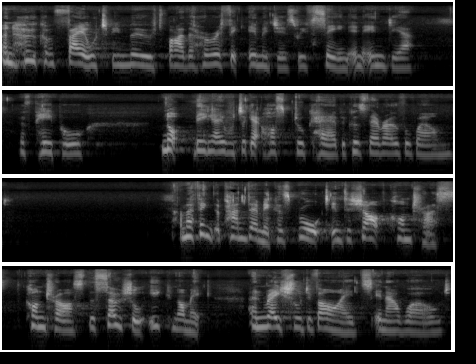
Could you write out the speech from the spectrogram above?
And who can fail to be moved by the horrific images we've seen in India of people not being able to get hospital care because they're overwhelmed? And I think the pandemic has brought into sharp contrast, contrast the social, economic, and racial divides in our world.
